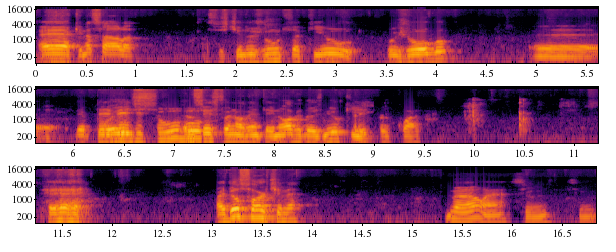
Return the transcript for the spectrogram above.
É, aqui na sala. Assistindo juntos aqui o, o jogo. É, depois, TV de tubo. Não sei se foi 99, 2000 que 3 por 4. É. Mas deu sorte, né? Não, é. Sim, sim,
